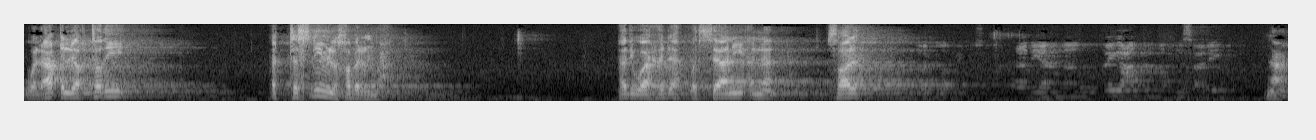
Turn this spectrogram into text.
والعقل يقتضي التسليم للخبر المحض. هذه واحدة. والثاني أن صالح. نعم.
